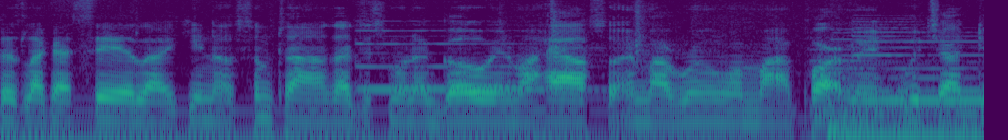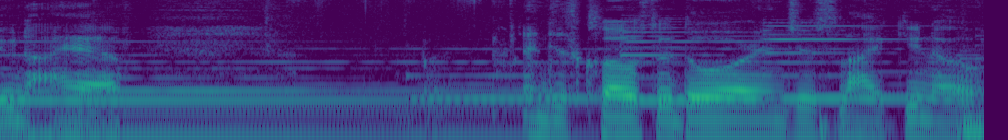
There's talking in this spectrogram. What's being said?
Because, like I said, like, you know, sometimes I just want to go in my house or in my room or my apartment, which I do not have, and just close the door and just, like, you know,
